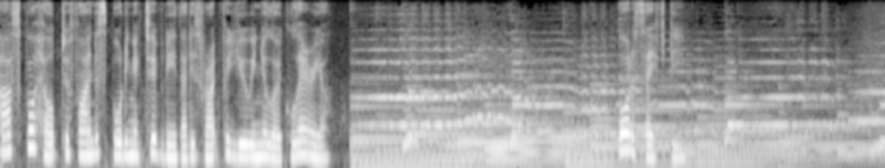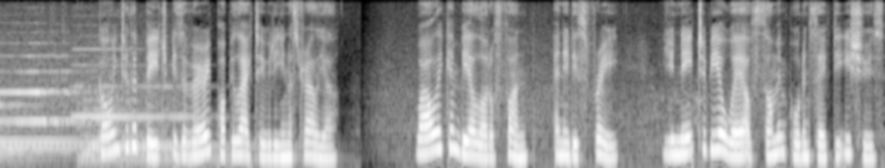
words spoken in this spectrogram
Ask for help to find a sporting activity that is right for you in your local area. Water safety. Going to the beach is a very popular activity in Australia. While it can be a lot of fun and it is free, you need to be aware of some important safety issues.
